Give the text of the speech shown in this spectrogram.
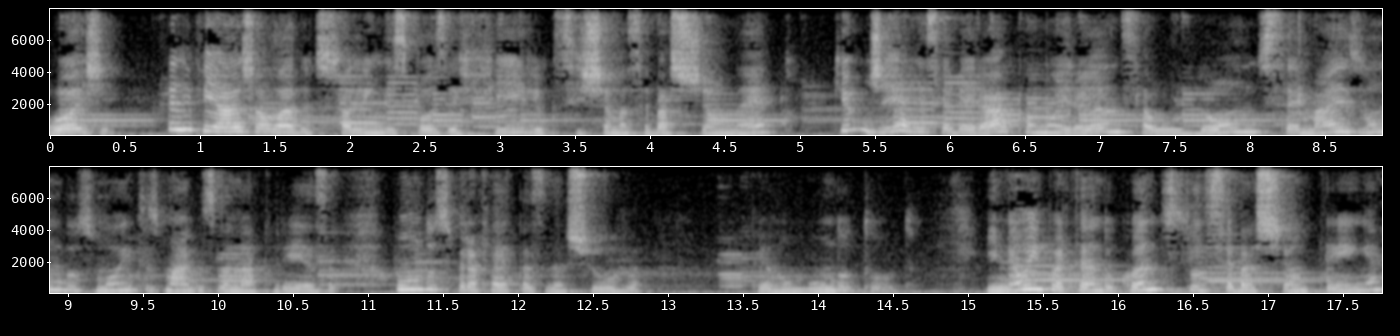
Hoje, ele viaja ao lado de sua linda esposa e filho, que se chama Sebastião Neto, que um dia receberá como herança o dom de ser mais um dos muitos magos da natureza, um dos profetas da chuva, pelo mundo todo. E não importando quanto estudo Sebastião tenha,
